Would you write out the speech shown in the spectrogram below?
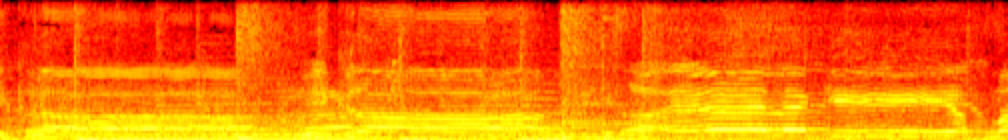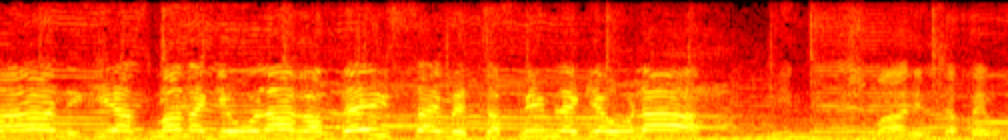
יקרא יקרא ישראל הגיע הזמן, הגיע הזמן הגאולה, רבי ישראל מצפים לגאולה. תשמע, אני מצפה ממך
